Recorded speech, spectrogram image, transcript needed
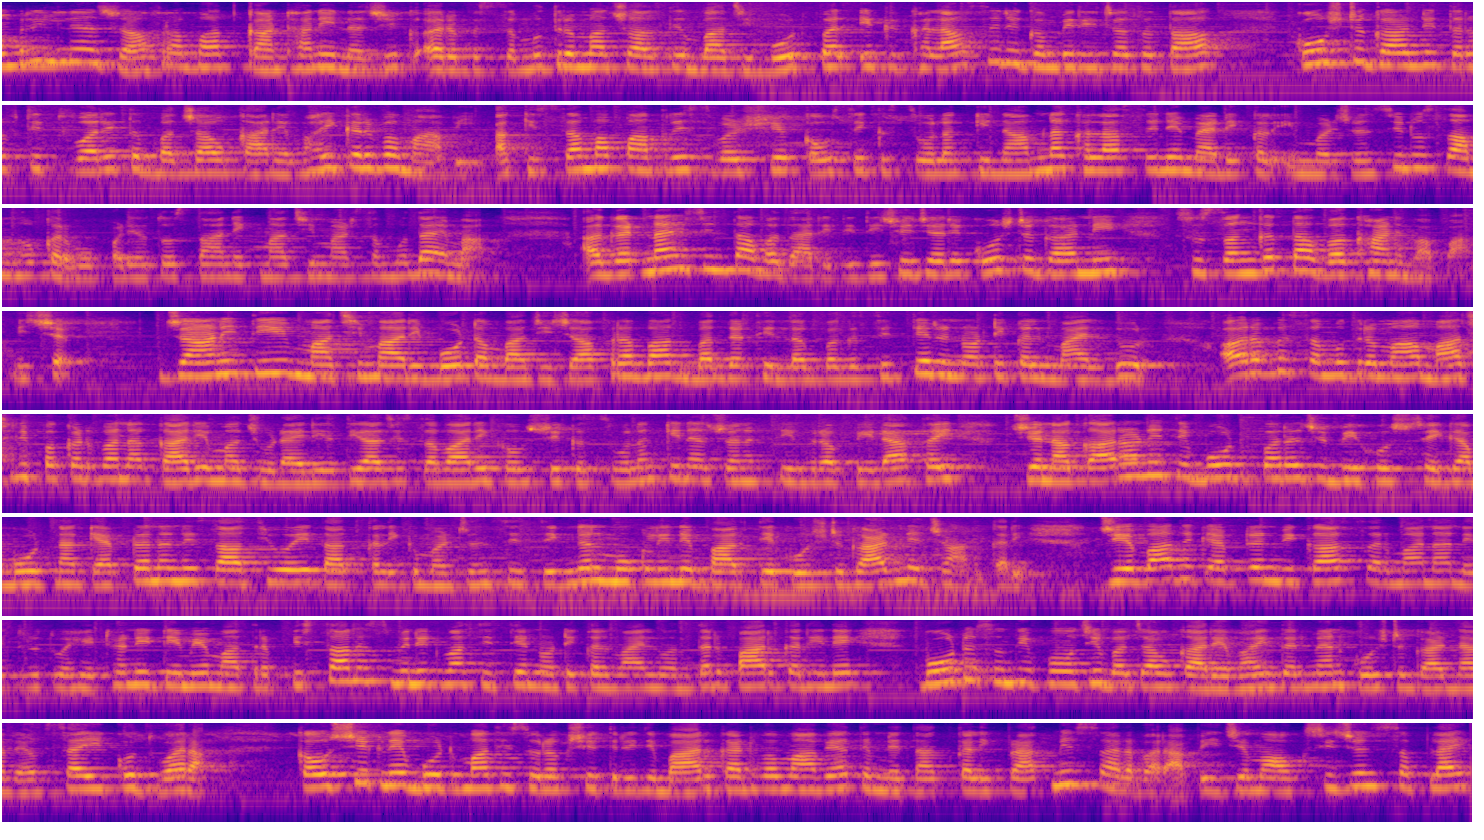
અમરેલીના જાફરાબાદ કાંઠાની નજીક અરબ સમુદ્રમાં ચાલતી અંબાજી બોટ પર એક ખલાસીને ગંભીર ઇજા થતાં કોસ્ટગાર્ડની તરફથી ત્વરિત બચાવ કાર્યવાહી કરવામાં આવી. આ કિસ્સામાં પાંત્રીસ વર્ષીય કૌશિક સોલંકી નામના ખલાસીને મેડિકલ ઇમરજન્સીનો સામનો કરવો પડ્યો હતો. સ્થાનિક માછીમાર સમુદાયમાં આ ઘટનાએ ચિંતા વધારી દીધી છે, જ્યારે કોસ્ટગાર્ડની સુસંગતતા વખાણવા પામી છે. જાણીતી માછીમારી બોટ અંબાજી જાફરાબાદ બંદરથી લગભગ સિત્તેર નોટિકલ માઇલ દૂર અરબ સમુદ્રમાં માછલી પકડવાના કાર્યમાં જોડાયેલી હતી. આજે સવારે કૌશિક સોલંકીના જનક તીવ્ર પીડા થઈ, જેના કારણે તે બોટ પર જ બેહોશ થઈ ગયા. બોટના કેપ્ટન અને સાથીઓએ તાત્કાલિક ઇમરજન્સી સિગ્નલ મોકલીને ભારતીય કોસ્ટગાર્ડને જાણ કરી. જે બાદ કેપ્ટન વિકાસ શર્માના નેતૃત્વ હેઠળની ટીમે માત્ર પિસ્તાલીસ મિનિટમાં સિત્તેર નોટિકલ માઇલનું અંતર પાર કરીને બોટ સુધી પહોંચી બચાવ કાર્યવાહી દરમિયાન કોસ્ટગાર્ડના વ્યવસાયિકો દ્વારા કૌશિકને બોટમાંથી સુરક્ષિત રીતે બહાર કાઢવામાં આવ્યા. તેમને તાત્કાલિક પ્રાથમિક સારવાર આપી, જેમાં ઓક્સિજન સપ્લાય,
